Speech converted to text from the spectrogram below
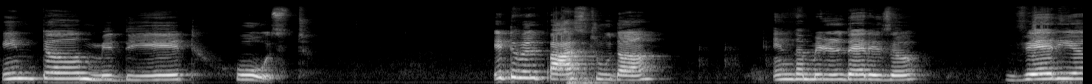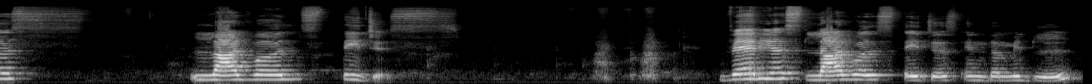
Intermediate host. It will pass through the in the middle there is a various larval stages. Various larval stages in the middle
